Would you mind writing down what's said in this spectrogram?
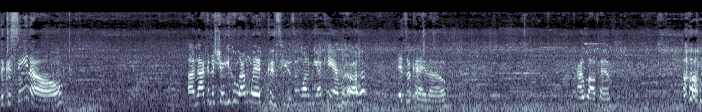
the casino. I'm not going to show you who I'm with cuz he doesn't want to be on camera. It's okay though. I love him. Um,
